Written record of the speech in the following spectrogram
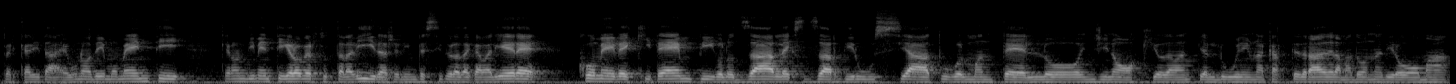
per carità è uno dei momenti che non dimenticherò per tutta la vita, cioè l'investitura da cavaliere come ai vecchi tempi, con lo zar, l'ex zar di Russia, tu col mantello in ginocchio davanti a lui in una cattedrale della Madonna di Roma,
